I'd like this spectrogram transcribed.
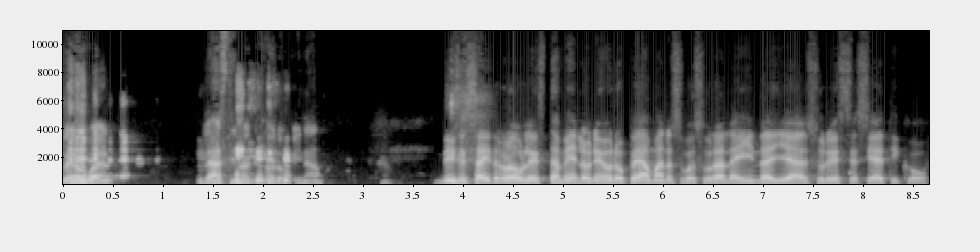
Pero bueno, lástima que solo opinamos. Dice Said Robles, también la Unión Europea manda su basura a la India y al sureste asiático.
